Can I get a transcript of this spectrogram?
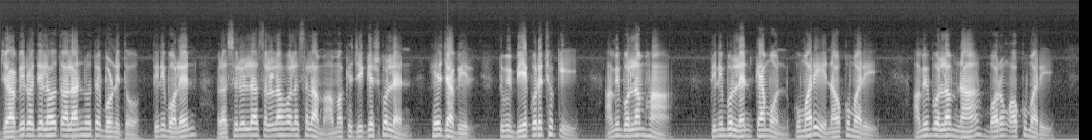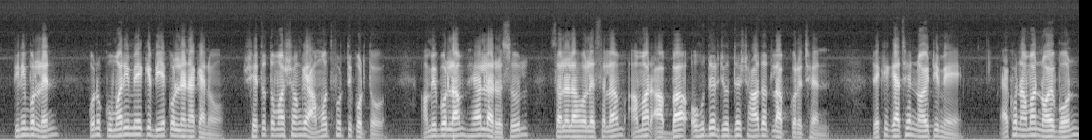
জাবির রদিল্লাহ তাল্লাহ্ন হতে বর্ণিত। তিনি বলেন, রসুলুল্লাহ সাল্লাহ আলাইসাল্লাম আমাকে জিজ্ঞেস করলেন, হে জাবির, তুমি বিয়ে করেছ কি? আমি বললাম, হাঁ। তিনি বললেন, কেমন, কুমারী না অকুমারী? আমি বললাম, না, বরং অকুমারী। তিনি বললেন, কোনো কুমারী মেয়েকে বিয়ে করলে না কেন? সে তো তোমার সঙ্গে আমোদ ফুর্তি করত। আমি বললাম, হে আল্লাহ রসুল সাল্লাহ সাল্লাম আমার আব্বা ওহুদের যুদ্ধে শাহাদত লাভ করেছেন। রেখে গেছেন নয়টি মেয়ে। এখন আমার নয় বোন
